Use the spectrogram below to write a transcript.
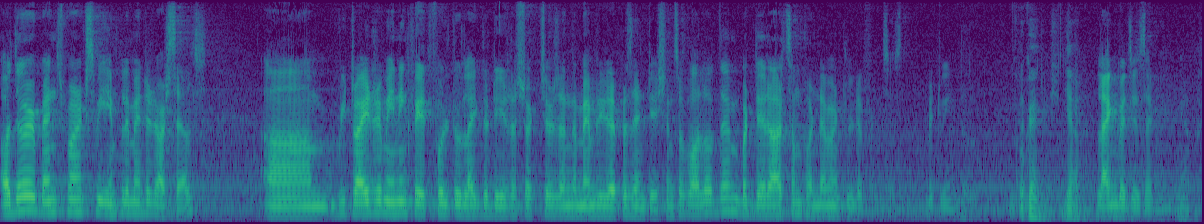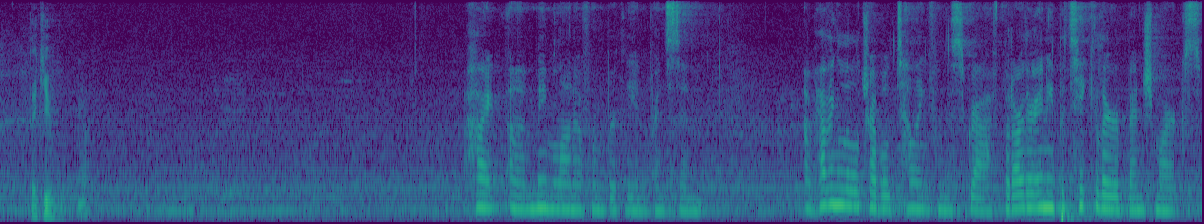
Other benchmarks we implemented ourselves. Um, we tried remaining faithful to like the data structures and the memory representations of all of them, but there are some fundamental differences between the okay, yeah. yeah. languages. I mean, yeah. Thank you. Yeah. Hi, um, Mae Milano from Berkeley and Princeton. I'm having a little trouble telling from this graph, but are there any particular benchmarks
